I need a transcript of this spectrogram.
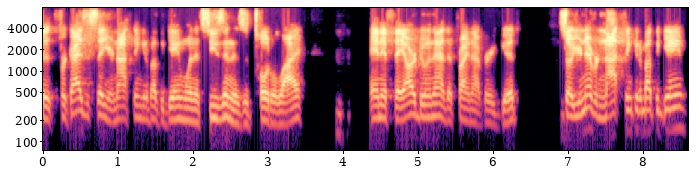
To for guys to say you're not thinking about the game when it's season is a total lie. Mm-hmm. And if they are doing that, they're probably not very good. So you're never not thinking about the game.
